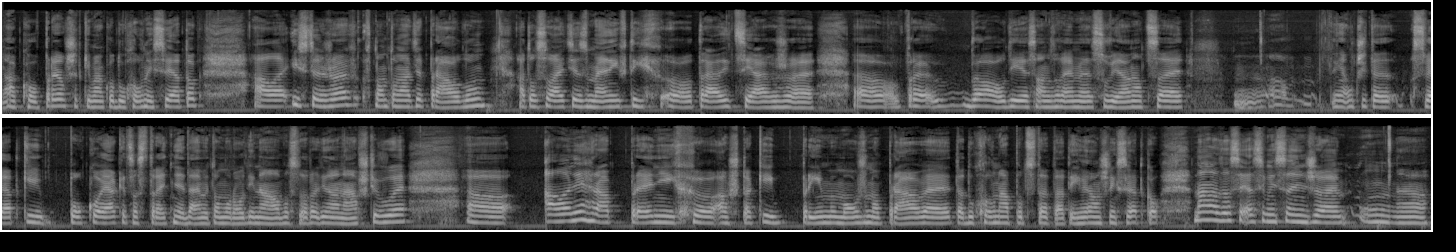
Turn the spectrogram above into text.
ako predovšetkým ako duchovný sviatok, ale isté, že v tomto máte pravdu a to sú aj tie zmeny v tých e, tradíciách, že pre veľa ľudí je samozrejme sú Vianoce určité sviatky pokoja, keď sa stretne, dajme tomu rodina, alebo sa rodina navštevuje. Ale nehrá pre nich až taký prím možno práve tá duchovná podstata tých Vianočných sviatkov. No ale zase ja si myslím, že mm,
